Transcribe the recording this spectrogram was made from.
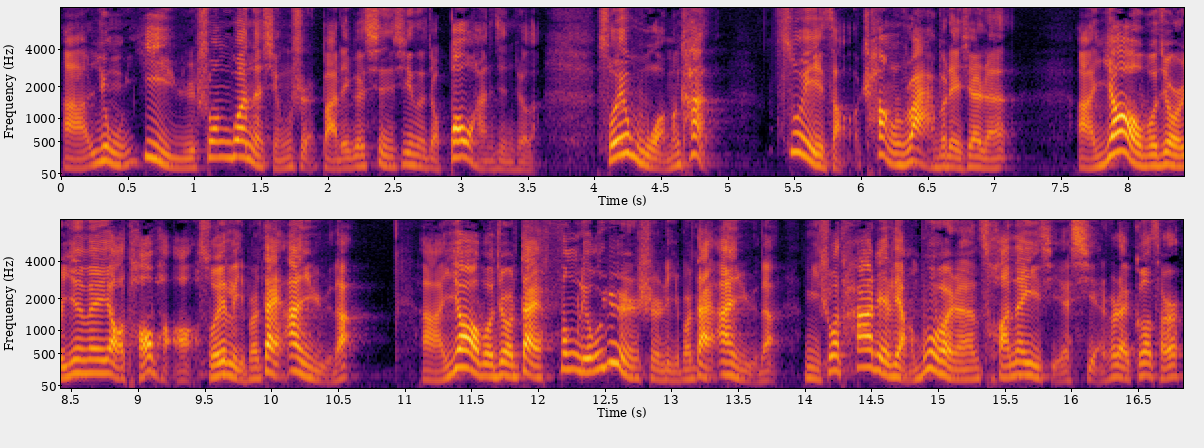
啊，用一语双关的形式把这个信息呢就包含进去了。所以我们看最早唱 rap 这些人啊，要不就是因为要逃跑，所以里边带暗语的啊，要不就是带风流韵事，里边带暗语的。你说他这两部分人攒在一起写出来歌词儿，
